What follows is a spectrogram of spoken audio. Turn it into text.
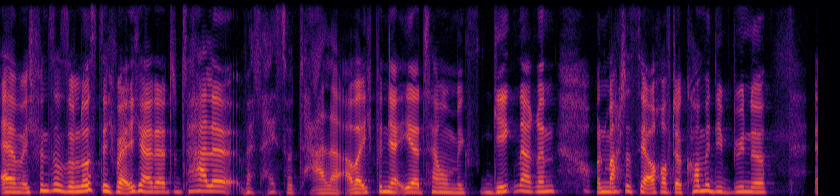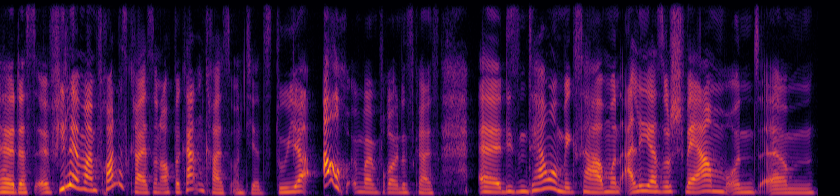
Ähm, ich finde es nur so lustig, weil ich ja der totale, was heißt totale, aber ich bin ja eher Thermomix-Gegnerin und mache das ja auch auf der Comedy-Bühne, äh, dass äh, viele in meinem Freundeskreis und auch Bekanntenkreis und jetzt du ja auch in meinem Freundeskreis äh, diesen Thermomix haben und alle ja so schwärmen und ähm,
